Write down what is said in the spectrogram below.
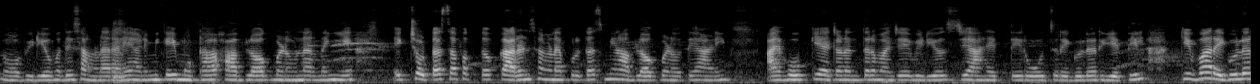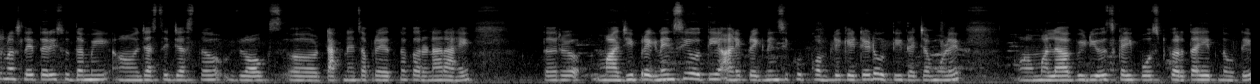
व्हिडिओमध्ये सांगणार आहे. आणि मी काही मोठा हा ब्लॉग बनवणार नाही आहे एक छोटासा फक्त कारण सांगण्यापुरताच मी हा ब्लॉग बनवते. आणि आय होप की याच्यानंतर माझे व्हिडिओज जे आहेत ते रोज रेग्युलर येतील. किंवा रेग्युलर नसले तरीसुद्धा मी जास्तीत जास्त व्लॉग्स टाकण्याचा प्रयत्न करणार आहे. तर माझी प्रेग्नेन्सी होती आणि प्रेग्नेन्सी खूप कॉम्प्लिकेटेड होती त्याच्यामुळे मला व्हिडिओज काही पोस्ट करता येत नव्हते.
